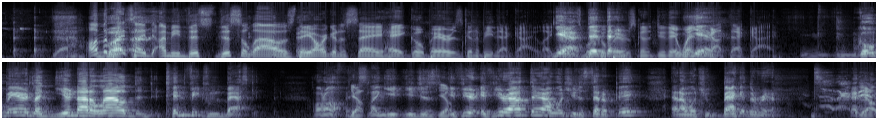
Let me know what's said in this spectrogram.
yeah. On the bright side, I mean, this this allows. They are going to say, "Hey, Gobert is going to be that guy." Like, Yeah, that's what that- that- Gobert is going to do. They went yeah. and got that guy. Gobert, like you're not allowed to, ten feet from the basket on offense. Yep. Like you, you just Yep. if you're if you're out there, I want you to set a pick, and I want you back at the rim. Yeah,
